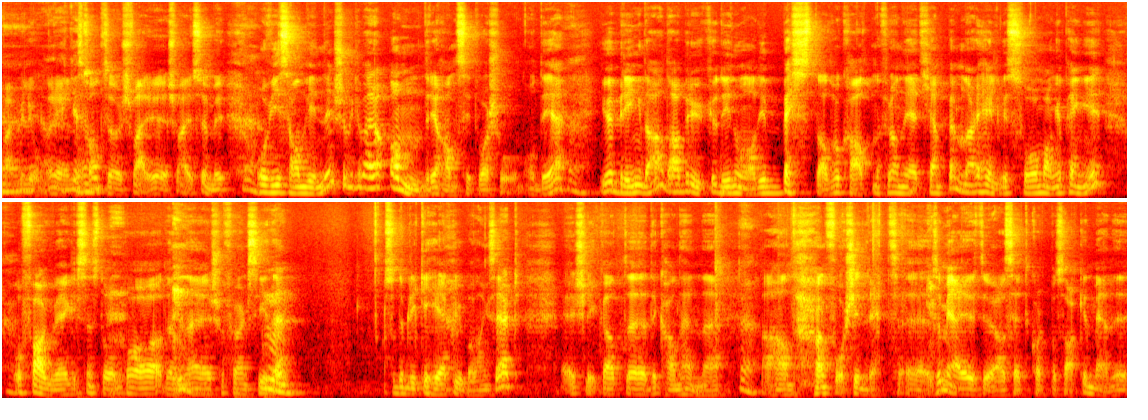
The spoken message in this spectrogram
per millioner eller ikke noe sånt. Så svære, svære summer. Og hvis han vinner, så vil det være andre i hans situasjon. Og det gjør Bring da. Da bruker jo de noen av de beste advokatene for å nedkjempe. Men da er det heldigvis så mange penger, og fagbevegelsen står på den eh, sjåførens side. Så det blir ikke helt ubalansert. Eh, Slik at eh, det kan hende han, han får sin rett. eh, Som jeg har sett kort på saken, mener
